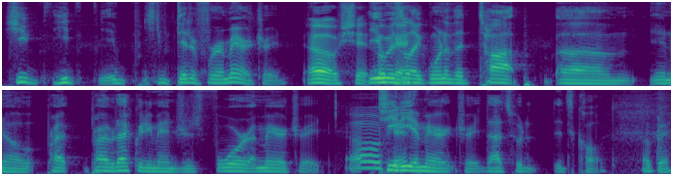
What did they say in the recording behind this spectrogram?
he, he he did it for Ameritrade. Oh shit. He was like one of the top, um, you know, pri- private equity managers for Ameritrade. oh, okay. TD Ameritrade. That's what it's called. Okay.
